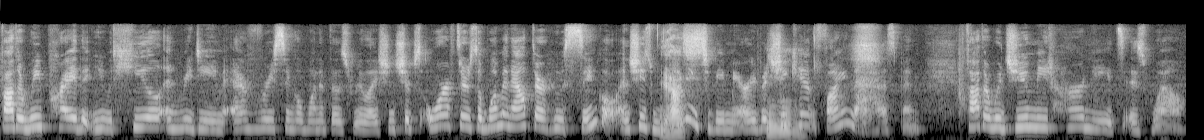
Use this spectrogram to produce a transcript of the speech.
Father, we pray that you would heal and redeem every single one of those relationships. Or if there's a woman out there who's single and she's wanting to be married, but she can't find that husband, Father, would you meet her needs as well?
